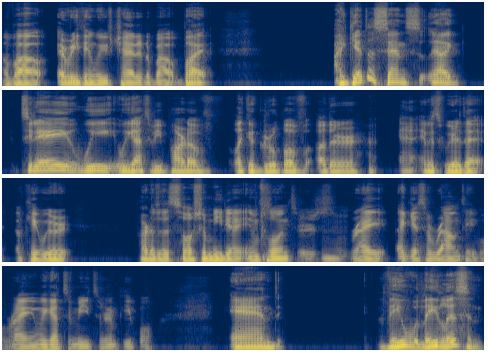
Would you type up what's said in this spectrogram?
about everything we've chatted about, but I get the sense like today we we got to be part of like a group of other and it's weird that okay, we were part of the social media influencers, Mhm. right? I guess a roundtable, right? And we got to meet certain people. And they they listened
